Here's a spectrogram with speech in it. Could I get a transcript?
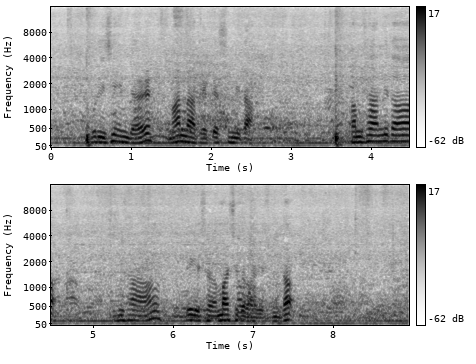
우리 시민들 만나 뵙겠습니다. 감사합니다. 영상 여기서 마치도록 하겠습니다.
